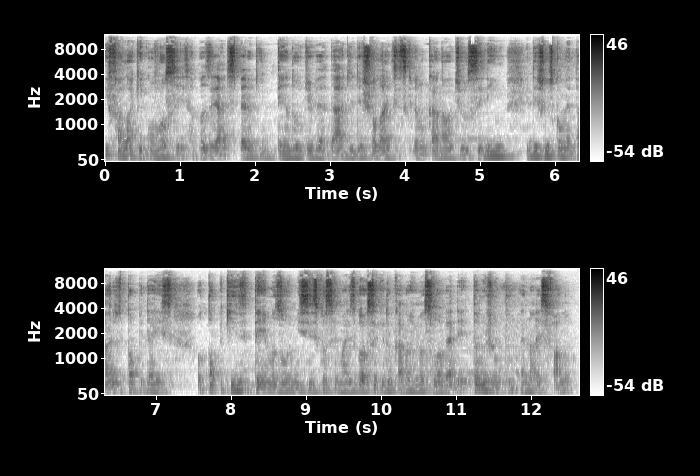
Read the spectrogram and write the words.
e falar aqui com vocês, rapaziada. Espero que entendam de verdade. Deixa o like, se inscreva no canal, ativa o sininho e deixa nos comentários o top 10 ou top 15 temas ou MCs que você mais gosta aqui do canal Rimas HD. Tamo junto, é nóis, falou.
